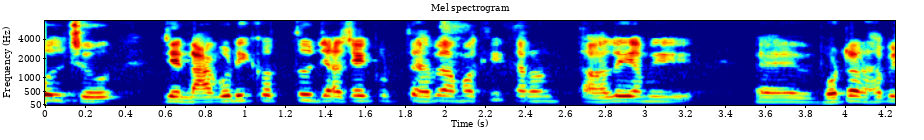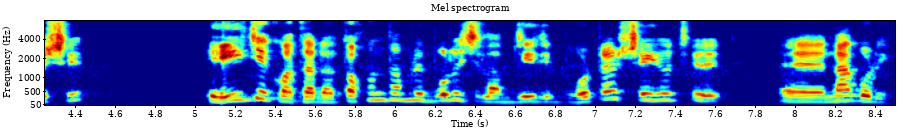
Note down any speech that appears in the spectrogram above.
বলছো যে নাগরিকত্ব যাচাই করতে হবে আমাকে? কারণ তাহলেই আমি ভোটার হবে সে। এই যে কথাটা, তখন তো আমরা বলেছিলাম যে ভোটার সেই হচ্ছে নাগরিক।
